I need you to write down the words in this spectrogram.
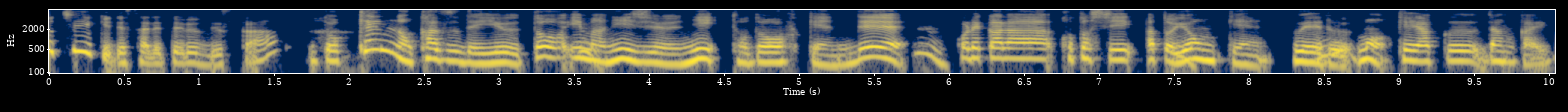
の地域でされてるんですか？と県の数で言うと、今22都道府県で、うん、これから今年あと4県増える、うん、もう契約段階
